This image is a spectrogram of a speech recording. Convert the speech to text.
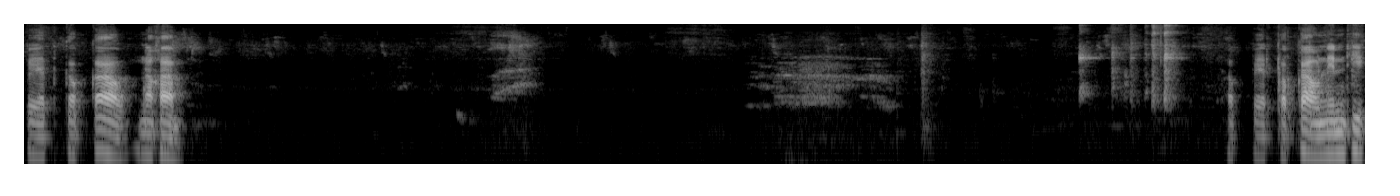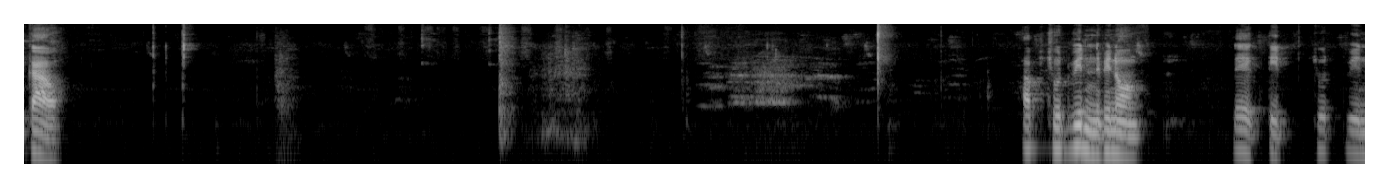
แปดกับเก้านะครับครับแปดกับเก้าเน้นที่เก้า ครับชุดวินพี่น้อง เลขติดชุดวิน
